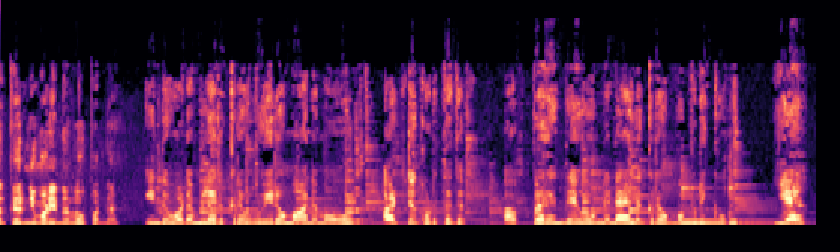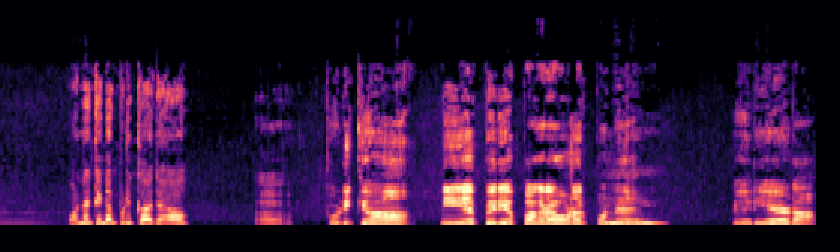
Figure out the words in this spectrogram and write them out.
இதெல்லாம் தெரிஞ்சு மாடி நான் லவ் பண்ண? இந்த உடம்புல இருக்கிற உயிரும் மானமும் அட்டு கொடுத்தது. அப்ப இருந்தே உன்னை எனக்கு ரொம்ப பிடிக்கும். ஏன்? உனக்கு என்ன பிடிக்காதா? பிடிக்கும். நீ ஏன் பெரிய பகடா ஓனர் பொண்ணு? பெரிய இடம்.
